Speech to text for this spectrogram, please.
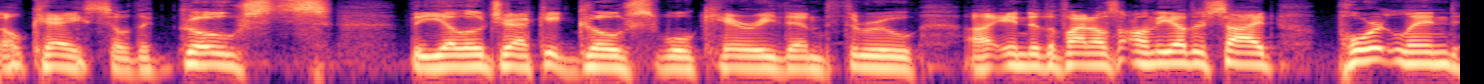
Okay, so the Ghosts, the Yellow Jacket Ghosts, will carry them through uh, into the finals. On the other side, Portland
